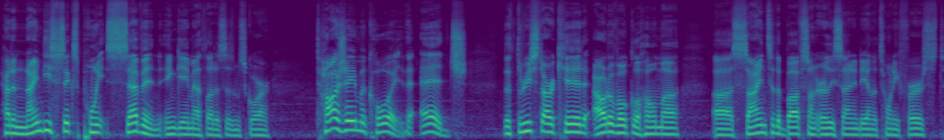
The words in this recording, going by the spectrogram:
had a 96.7 in-game athleticism score. Tajay McCoy, the edge, the three-star kid out of Oklahoma. uh, signed to the Buffs on early signing day on the 21st.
